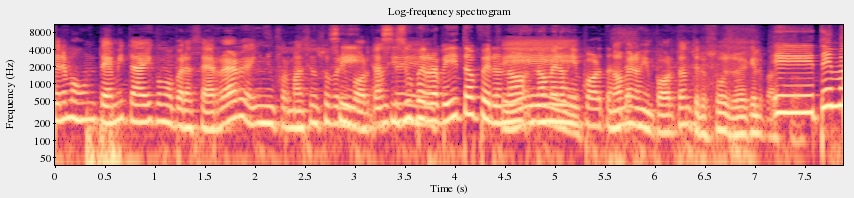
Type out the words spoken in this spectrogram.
tenemos un temita ahí como para cerrar, hay una información súper Sí, importante. así súper rapidito, pero no, Sí, no menos importante. No menos importante lo suyo, ¿eh? ¿qué le pasa? Eh, tema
